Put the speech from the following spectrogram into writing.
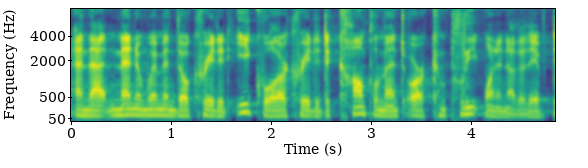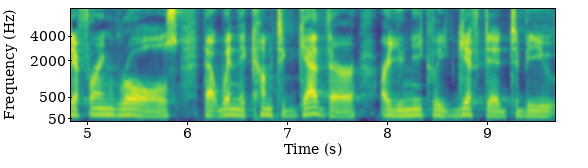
and that men and women, though created equal, are created to complement or complete one another. They have differing roles that, when they come together, are uniquely gifted to be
